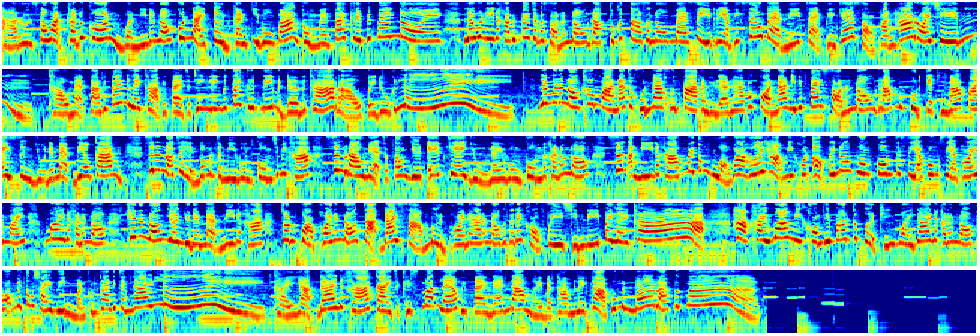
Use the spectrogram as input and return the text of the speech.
อารุณสวัสดิ์ค่ะทุกคน วันนี้น้องๆ คนไหนตื่นกันกี่โมงบ้าง คอมเมนต์ใต้คลิปพี่แป้งหน่อย แล้ววันนี้นะคะพี่แป้งจะมาสอนน้องๆ รับตุ๊กตาสโนว์แมนสี่เหลี่ยมพิกเซลแบบนี้แจกเพียงแค่ 2,500 ชิ้น เข้าแมปตามพี่แป้งมาเลยค่ะ พี่แป้งจะทิ้งลิงก์ไว้ใต้คลิปนี้เหมือนเดิมนะคะ เราไปดูกันเลย น้องๆเข้ามาน่าจะคุ้นหน้าคุ้นตากันอยู่แล้วนะคะเพราะก่อนหน้านี้พี่แป้งสอนน้องๆรับมงกุฎเกตหิมะไป ซึ่งอยู่ในแมปเดียวกัน ซึ่งน้องๆจะเห็นว่ามันจะมีวงกลมใช่ไหมคะ ซึ่งเราเนี่ยจะต้องยืน AFK อยู่ในวงกลมนะคะน้องๆซึ่งอันนี้นะคะไม่ต้องห่วงว่าเฮ้ยหากมีคนออกไปนอกวงกลมจะเสียพงเสียพอยไหมไม่นะคะน้องๆแค่น้องๆยืนอยู่ในแมปนี้นะคะ จนกว่าพอยน้องๆจะได้ 30,000พอยนะคะน้องๆก็จะได้ของฟรีชิ้นนี้ไปเลยค่ะ หากใคร มีคอมที่บ้านก็เปิดทิ้งไว้ได้นะคะน้องๆ เพราะไม่ต้องใช้วินมันค่อนข้างที่จะง่ายเลย ใครอยากได้นะคะ ใกล้จะคริสต์มาสแล้วพี่แปงแนะนำให้มาทำเลยค่ะเพราะมันน่ารักมาก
